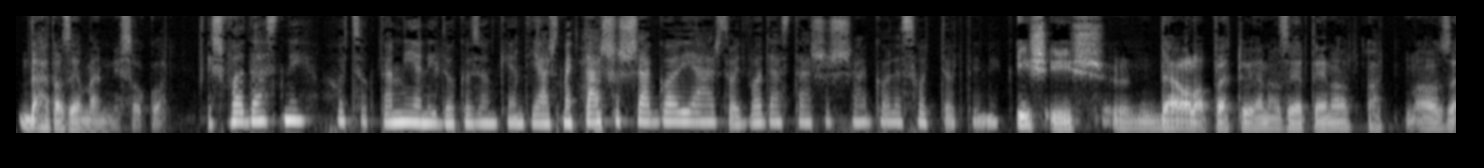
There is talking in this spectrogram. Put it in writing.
de hát azért menni szokott. És vadászni? Hogy szoktál? Milyen időközönként jársz? Meg társasággal jársz, vagy vadásztársasággal? Ez hogy történik? Is, is, de alapvetően azért én a, a, az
